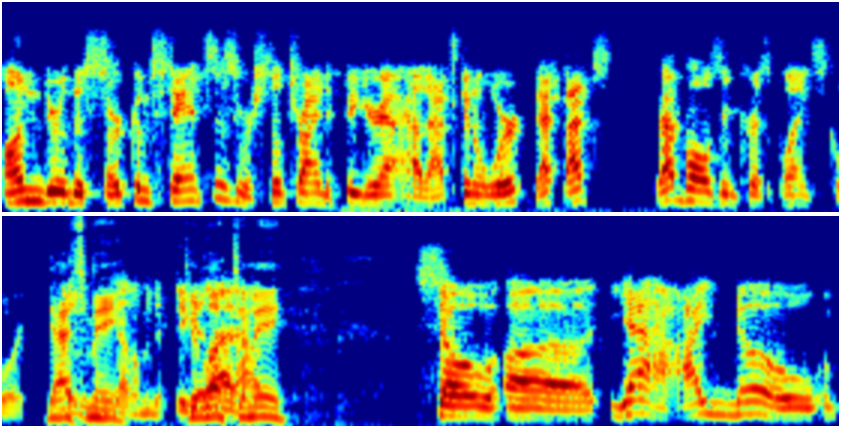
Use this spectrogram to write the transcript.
under the circumstances. We're still trying to figure out how that's going to work. That that's that ball's in Chris Plank's court. That's me. Gentlemen, to figure Good luck to out. me. So uh, yeah, I know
